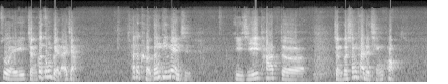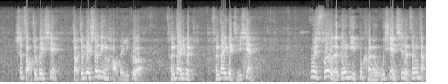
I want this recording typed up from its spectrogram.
作为整个东北来讲，它的可耕地面积以及它的整个生态的情况，是早就被限、早就被设定好的一个存在一个存在一个极限。因为所有的耕地不可能无限期的增长，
